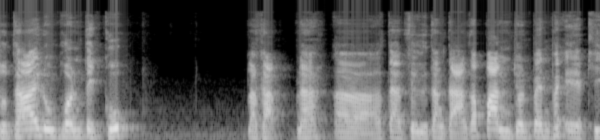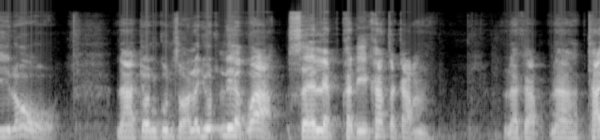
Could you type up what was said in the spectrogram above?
สุดท้ายลุงพลติดคุกนะครับนะแต่สื่อต่างๆ ก็ปั้นจนเป็นพระเอกฮีโร่นะจนคุณสรยุทธ์เรียกว่าเซเลบคดีฆาตกรรม นะครับนะใช้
